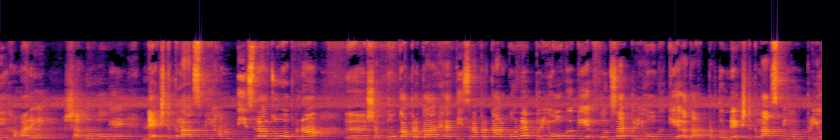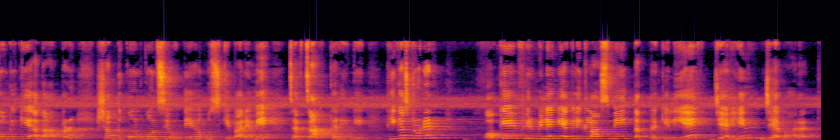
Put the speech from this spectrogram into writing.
ये हमारे शब्द हो गए। नेक्स्ट क्लास में हम तीसरा जो अपना शब्दों का प्रकार है, तीसरा प्रकार कौन है? प्रयोग के, कौन सा है? प्रयोग के आधार पर। तो नेक्स्ट क्लास में हम प्रयोग के आधार पर शब्द कौन कौन से होते हैं, उसके बारे में चर्चा करेंगे। ठीक है स्टूडेंट ओके फिर मिलेंगे अगली क्लास में। तब तक के लिए जय हिंद, जय भारत।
